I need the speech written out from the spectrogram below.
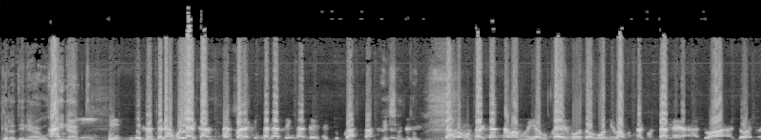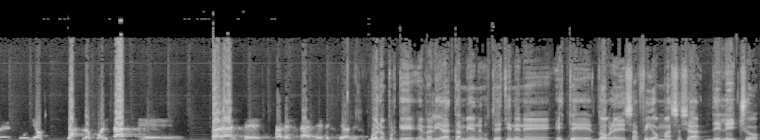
que lo tiene Agustina. Ah, sí, sí, sí, yo se las voy a alcanzar para que ya la tengan desde su casa. Exacto. Las vamos a alcanzar, vamos a ir a buscar el voto a voto y vamos a contarle a toda, a toda el 9 de julio las propuestas eh, para, este, para estas elecciones. Bueno, porque en realidad también ustedes tienen eh, este doble desafío, más allá del hecho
